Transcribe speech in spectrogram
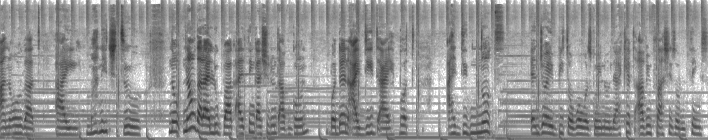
and all that. I managed to no now that I look back, I think I shouldn't have gone but then I did I but I did not enjoy a bit of what was going on there. I kept having flashes of the things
